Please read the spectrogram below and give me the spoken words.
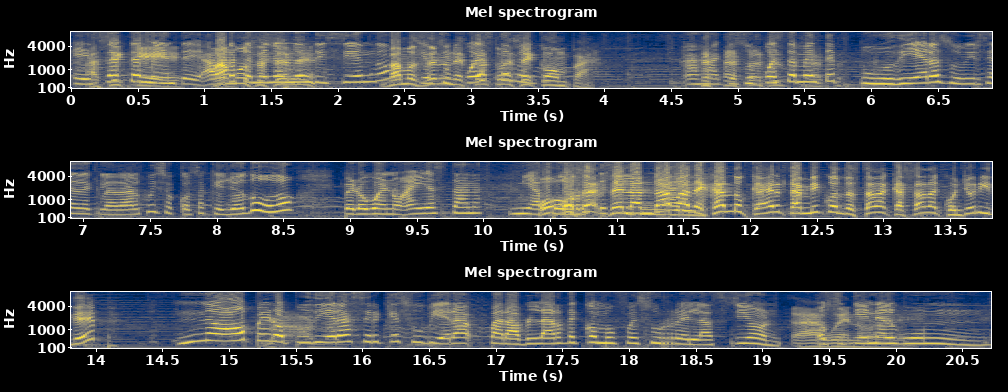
Exactamente. Ahora a también andan diciendo Vamos a que hacer una estatua a ese compa. ajá, que supuestamente pudiera subirse a declarar al juicio, cosa que yo dudo, pero bueno, ahí están mi aporte. o sea, se la andaba dejando caer también cuando estaba casada con Johnny Depp. No, pero pudiera ser que subiera para hablar de cómo fue su relación. Ah, o si tiene algún...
